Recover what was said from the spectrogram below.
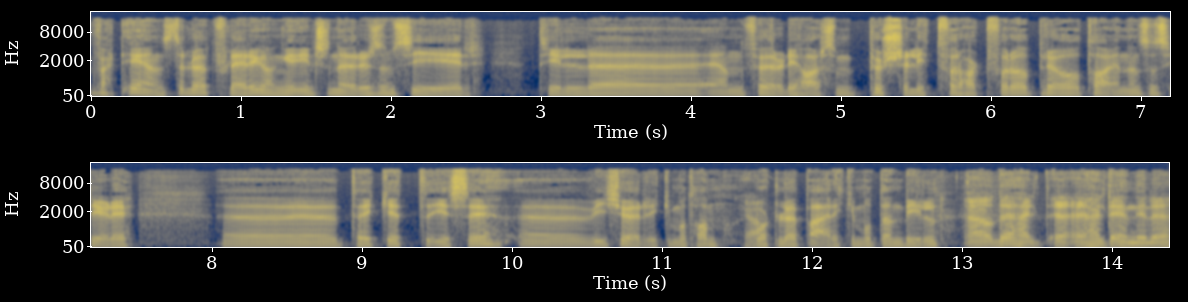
hvert eneste løp flere ganger ingeniører som sier til eh, en fører de har som pusher litt for hardt for å prøve å ta inn en, så sier de eh, take it easy, Uh, vi kjører ikke mot han. Ja. Vårt løp er ikke mot den bilen. Ja, og det er helt, jeg er helt enig i det,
